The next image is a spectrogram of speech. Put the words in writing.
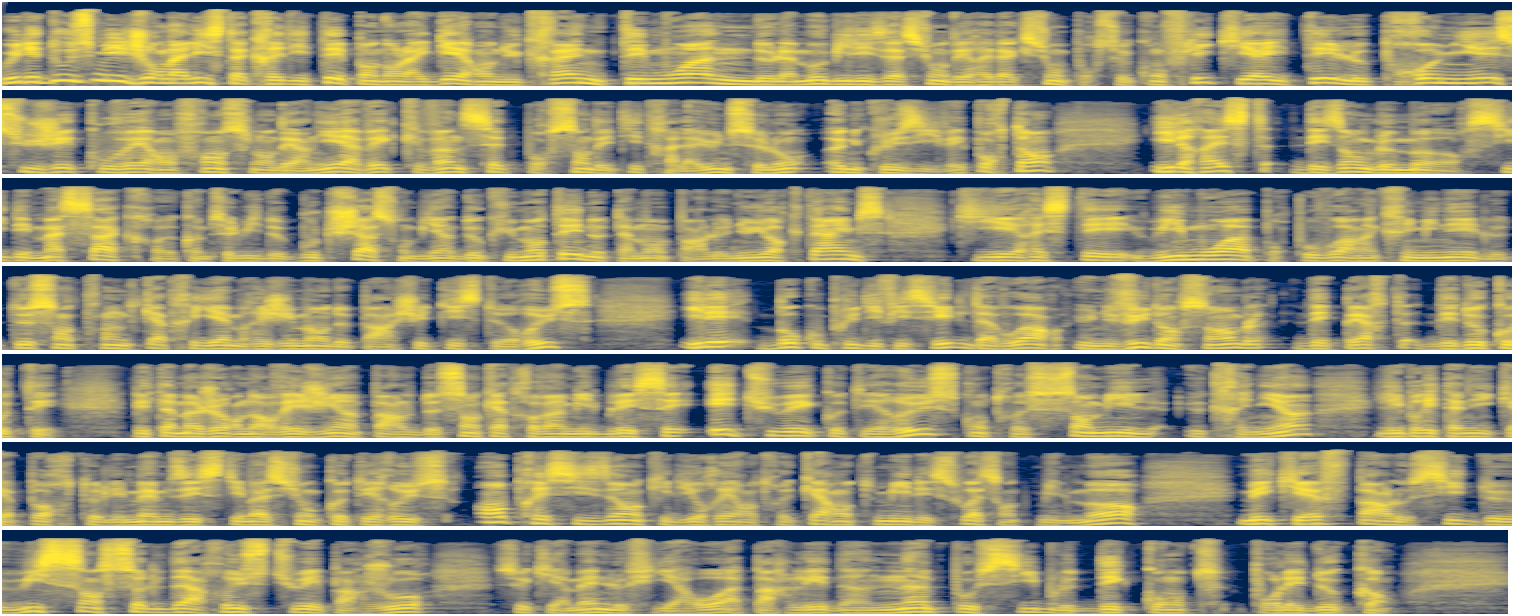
Oui, les 12 000 journalistes accrédités pendant la guerre en Ukraine témoignent de la mobilisation des rédactions pour ce conflit qui a été le premier sujet couvert en France l'an dernier avec 27% des titres à la une selon Inclusive. Et pourtant, il reste des angles morts. Si des massacres comme celui de Boutcha sont bien documentés, notamment par le New York Times, qui est resté huit mois pour pouvoir incriminer le 234e régiment de parachutistes russes, il est beaucoup plus difficile d'avoir une vue d'ensemble des pertes des deux côtés. L'état-major norvégien parle de 180 000 blessés et tués côté russe contre 100 000 Ukrainiens. Les Britanniques apportent les mêmes estimations côté russe en précisant qu'il y aurait entre 40 000 et 60 000 morts. Mais Kiev parle aussi de 800 soldats russes tués par jour, ce qui amène le Figaro à parler d'un impossible décompte pour les deux camps.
